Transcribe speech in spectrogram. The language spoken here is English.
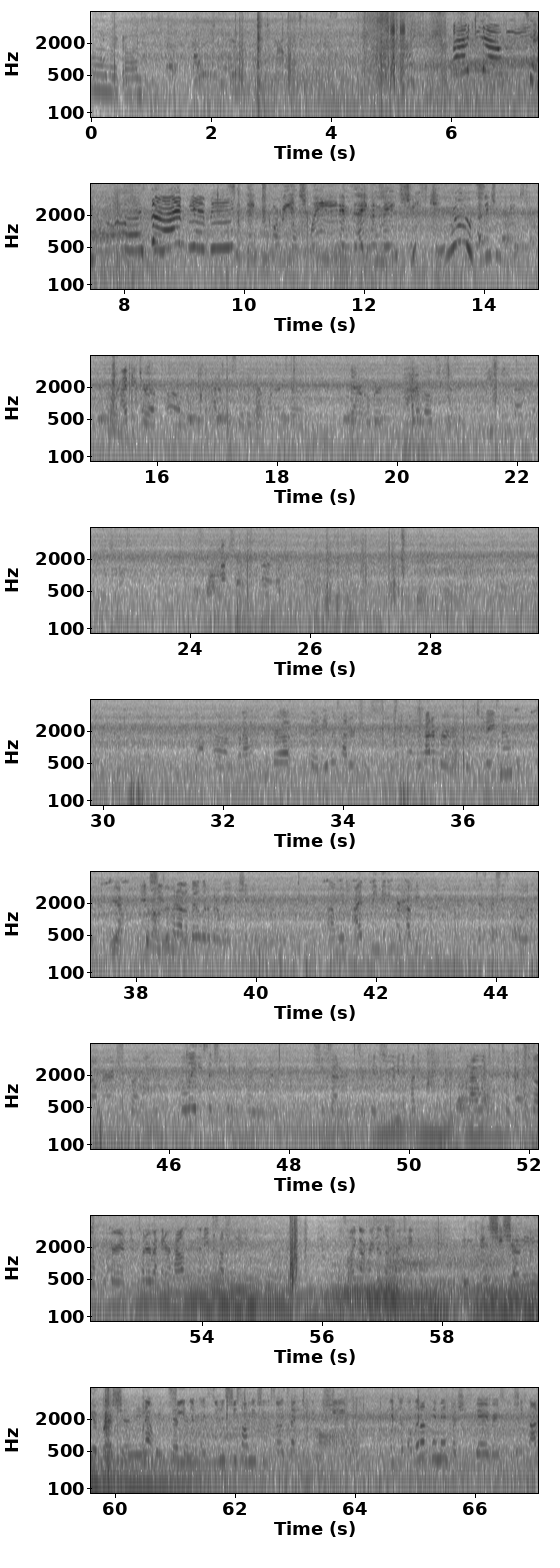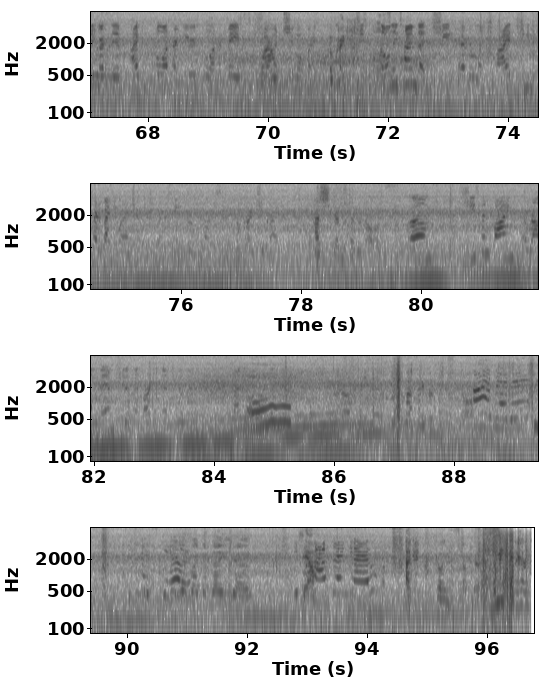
Oh my god. Bye, Chloe. Say hi. Bye, baby. Thank you for being sweet and saving me. She's cute. I think she was abused. I picked her up. Um, kind of persuaded her, wanted to send her over. I don't know if she's just abused really bad, but I think she also. I'm not sure. Um, yeah. Um, when I went to pick her up, the neighbors had and she was super skinny. We've had her for what two days now, Yeah. and she's put on a bit, a little bit of weight. She's been eating. Um, we've I've been giving her puppy food just because she's a little malnourished. But the lady said she couldn't even tell you when she fed her because her kids she wouldn't even touch her. When I went to, to, to go pick her and, and put her back in her house, in the neighbor's house, she wouldn't even. So I got her to let her take her. And has she shown any aggression? No, anything? she Nothing? as soon as she saw me, she was so excited to see me. She is a little timid, but she's very, very sweet. She's not aggressive. I can pull on her ears, pull on her face. She Wow. would, she won't bite. Okay. She's the only time that she ever like cried. She didn't even try to bite me when I tripped. She like came through with her, so Okay. she cried. How's she done with other dogs? Um, she's been fine around them. She doesn't bark at them. She doesn't. Kind of, Oh. She's pretty good. My favorite Pixie dog. Hi, baby. You're so scared. like a dingo. You should Yeah. have Dingo. Okay, go ahead and stop there. Let me get her.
